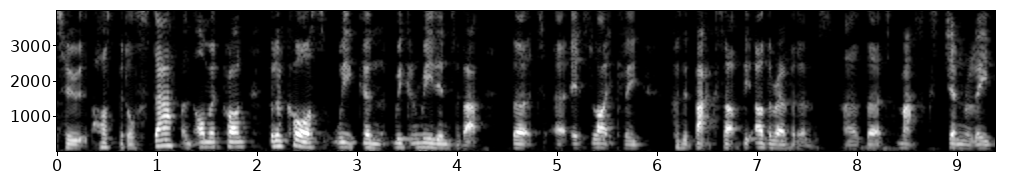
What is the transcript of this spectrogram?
to hospital staff and Omicron, but of course we can we can read into that that uh, it's likely because it backs up the other evidence uh, that masks generally,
